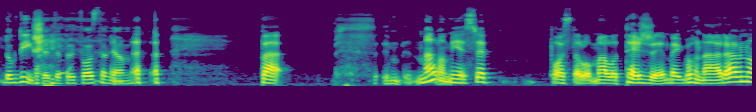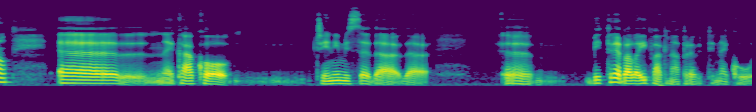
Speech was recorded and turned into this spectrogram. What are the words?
Dok dišete, pretpostavljam. pa, malo mi je sve postalo malo teže nego naravno. E, nekako čini mi se da, da e, bi trebala ipak napraviti neku,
